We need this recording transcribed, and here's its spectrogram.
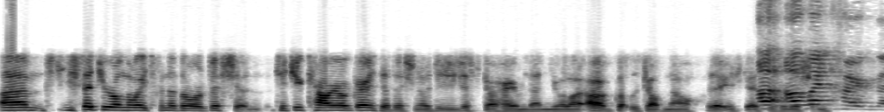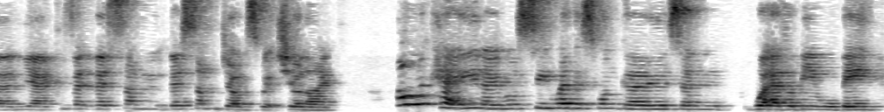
um, you said you were on the way to another audition. Did you carry on going to the audition, or did you just go home then? You were like, oh, I've got the job now. I, I, I went home then, yeah, because there's some there's some jobs which you're like, oh, okay, you know, we'll see where this one goes, and whatever be will be.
